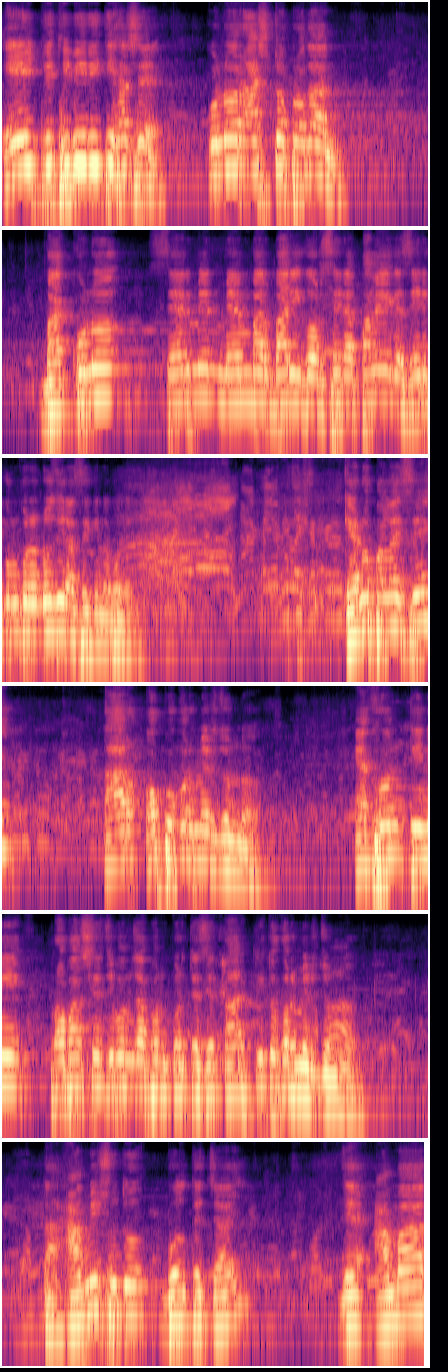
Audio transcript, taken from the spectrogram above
এই পৃথিবীর ইতিহাসে কোন রাষ্ট্রপ্রধান বা কোন চেয়ারম্যান, মেম্বার বাড়ি ঘর সেটা পালিয়ে গেছে, এরকম কোন নজির আছে কিনা বলেন? কেন পালাইছে? তার অপকর্মের জন্য। এখন তিনি প্রবাসে জীবনযাপন করতেছে, তার কৃতকর্মের জন্য। তা আমি শুধু বলতে চাই যে, আমার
